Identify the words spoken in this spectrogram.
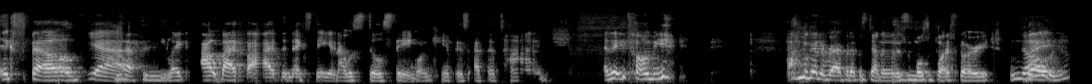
Expelled. Yeah. You have to be like out by five the next day. And I was still staying on campus at the time. And they told me I'm gonna wrap it up. It's kind of this is most part story. No, no.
